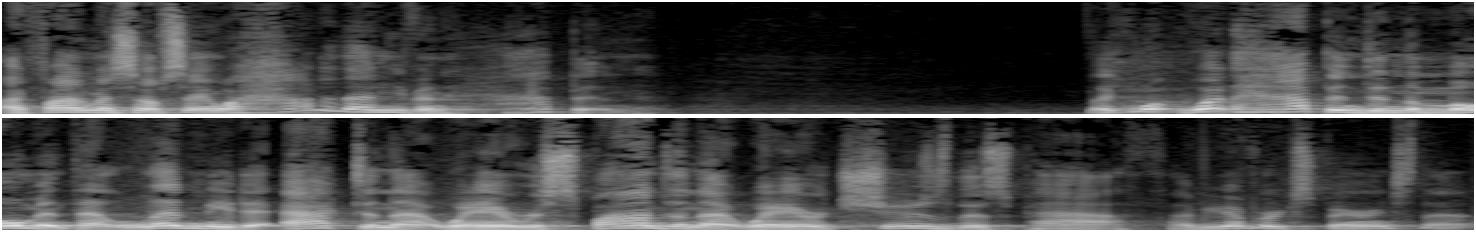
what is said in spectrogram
I find myself saying, Well, how did that even happen? Like, what, what happened in the moment that led me to act in that way, or respond in that way, or choose this path? Have you ever experienced that?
